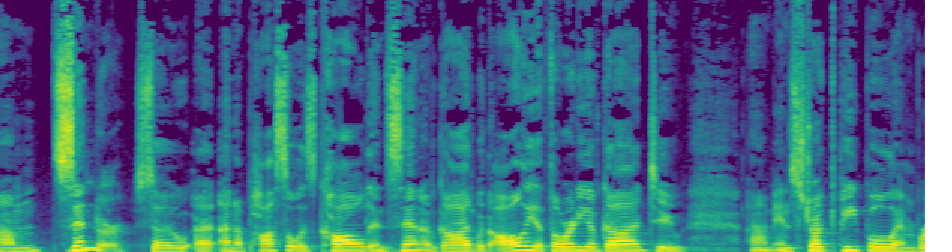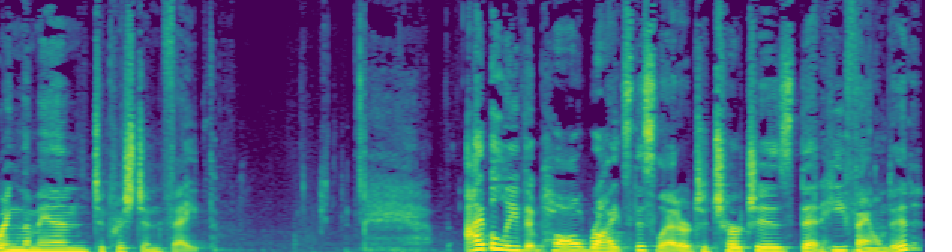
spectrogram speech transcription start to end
um, sender. So, uh, an apostle is called and sent of God with all the authority of God to um, instruct people and bring them in to Christian faith. I believe that Paul writes this letter to churches that he founded,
